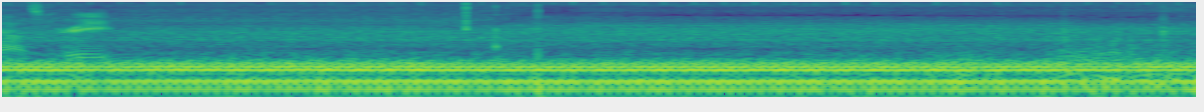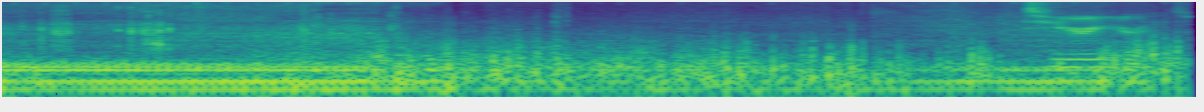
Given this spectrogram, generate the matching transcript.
Sounds great. Interior is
